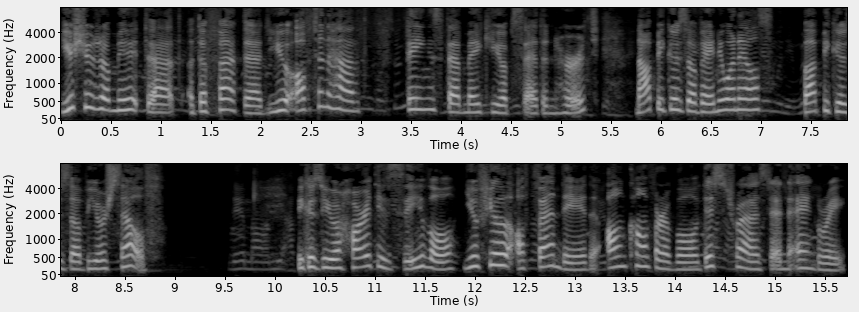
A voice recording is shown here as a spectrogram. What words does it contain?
You should admit that the fact that you often have things that make you upset and hurt, not because of anyone else, but because of yourself. Because your heart is evil, you feel offended, uncomfortable, distressed, and angry.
